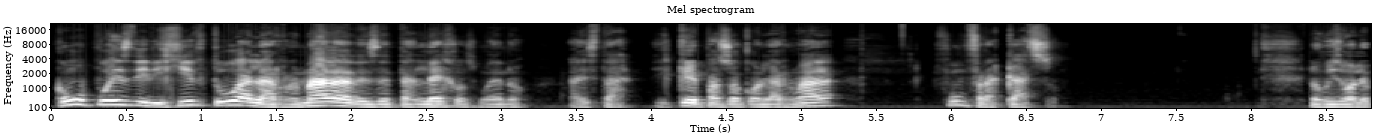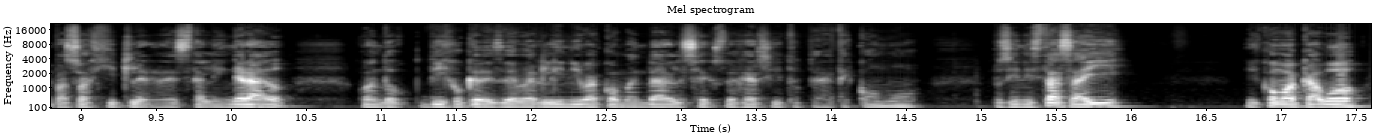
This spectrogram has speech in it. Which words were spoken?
¿cómo puedes dirigir tú a la Armada desde tan lejos? Bueno, ahí está. ¿Y qué pasó con la Armada? Fue un fracaso. Lo mismo le pasó a Hitler en Stalingrado, cuando dijo que desde Berlín iba a comandar el sexto ejército. Espérate, ¿cómo? Pues si ni estás ahí. ¿Y cómo acabó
